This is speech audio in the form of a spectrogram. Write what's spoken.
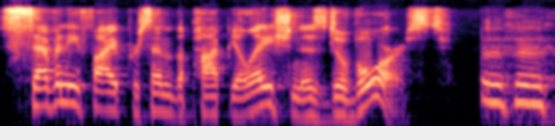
75% of the population is divorced. Mm-hmm.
